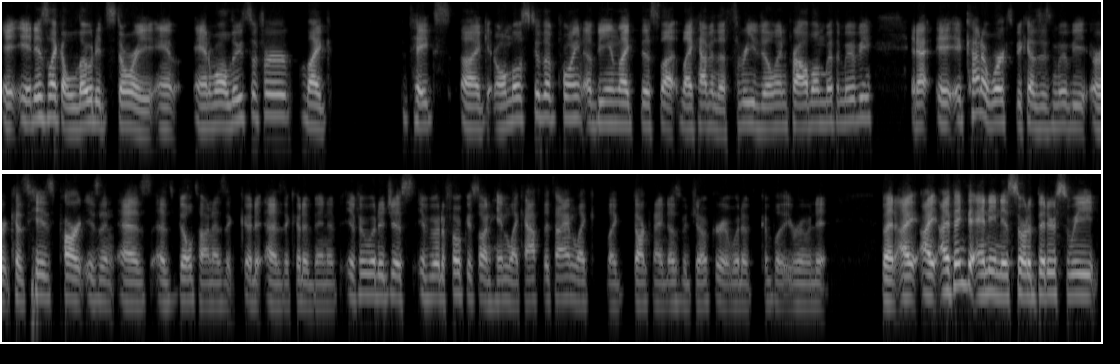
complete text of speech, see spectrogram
It, it is like a loaded story, and and while Lucifer like takes like almost to the point of being like this like, like having the three villain problem with the movie it it, it kind of works because his movie or because his part isn't as as built on as it could as it could have been if, if it would have just if it would have focused on him like half the time like like dark knight does with joker it would have completely ruined it but I, I i think the ending is sort of bittersweet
